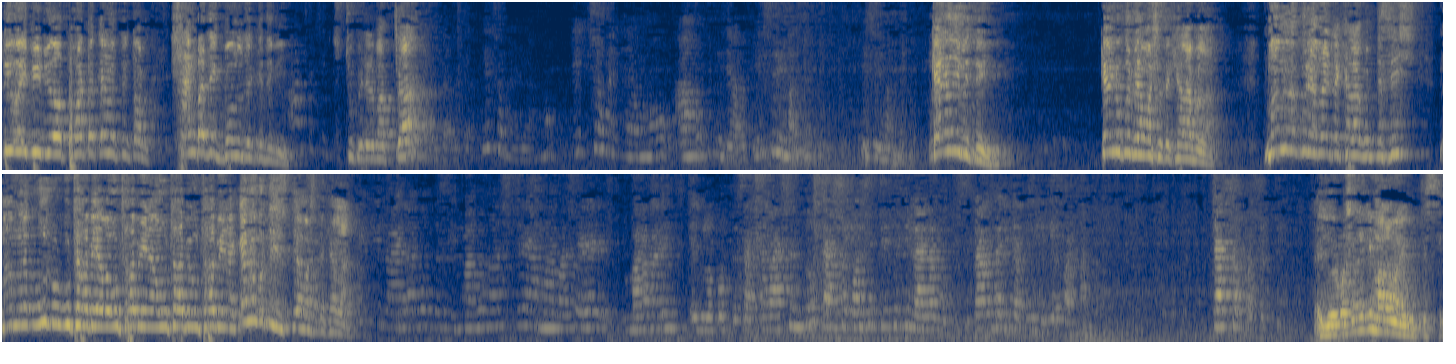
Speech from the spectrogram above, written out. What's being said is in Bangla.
তুই ওই ভিডিও ফটো কেন তুই তোর সাংবাদিক বন্ধুদেরকে দিবি স্টুপিডের বাচ্চা। কেন দিবি তুই কেন করবি আমার সাথে খেলাবেলা মামলা করে আবার একটা খেলা করতেছিস মামলা উঠ- উঠাবি আবার উঠাবি না উঠাবি উঠাবি না কেন করতেছিস তুই আমার সাথে খেলা মারামারি এগুলো করতেছে। আপনারা আসেন তো, 465 থেকে লায়লা বলতেছি, তাড়াতাড়ি আপনি গিয়ে পাঠান। 465 এই জোর বাসা নাকি মারামারি করতেছি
